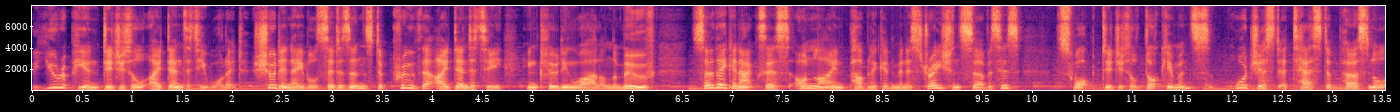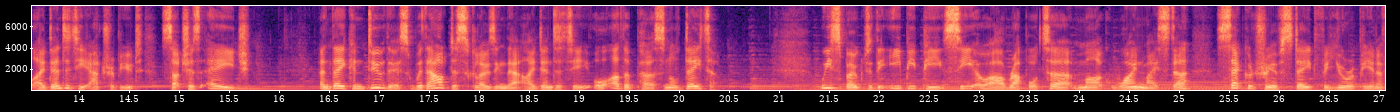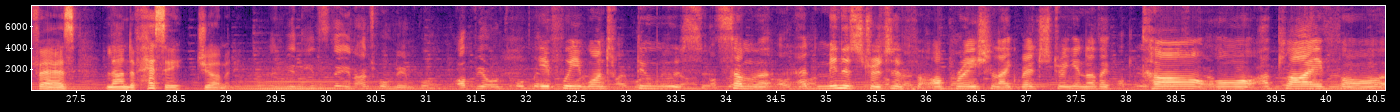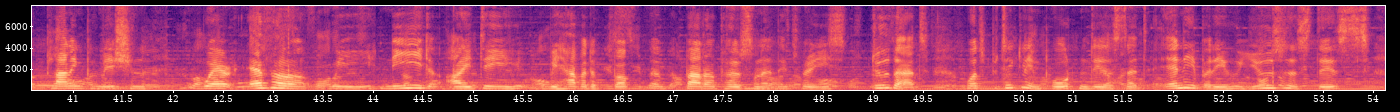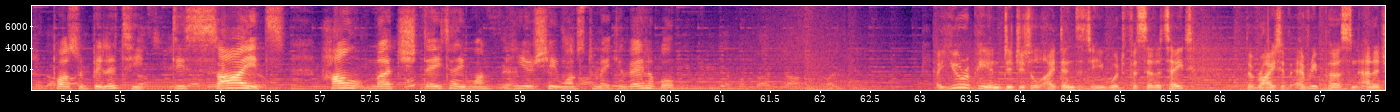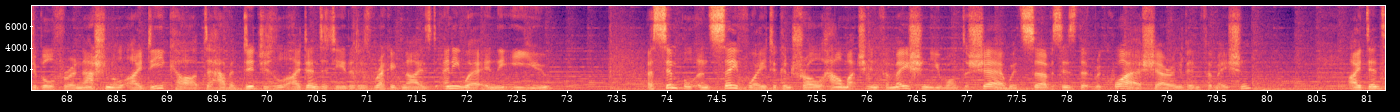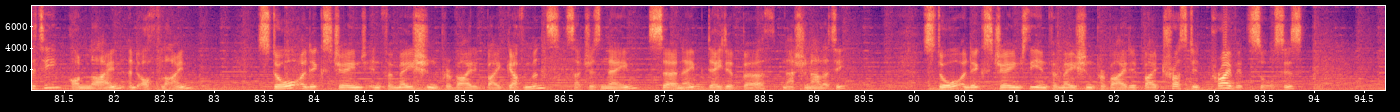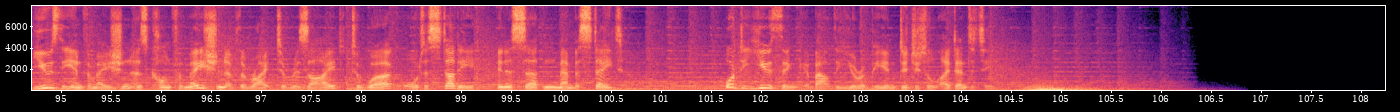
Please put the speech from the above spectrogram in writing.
The European Digital Identity Wallet should enable citizens to prove their identity, including while on the move, so they can access online public administration services, swap digital documents, or just attest a personal identity attribute such as age. And they can do this without disclosing their identity or other personal data. We spoke to the EPP COR rapporteur Mark Weinmeister, Secretary of State for European Affairs, Land of Hesse, Germany. If we want to do some uh, administrative operation like registering another car or apply for planning permission, wherever we need ID, we have it above, uh, about our person and it's very easy to do that. What's particularly important is that anybody who uses this possibility decides how much data he, want, he or she wants to make available. A European digital identity would facilitate the right of every person eligible for a national ID card to have a digital identity that is recognised anywhere in the EU, a simple and safe way to control how much information you want to share with services that require sharing of information, identity online and offline, store and exchange information provided by governments such as name, surname, date of birth, nationality, store and exchange the information provided by trusted private sources use the information as confirmation of the right to reside, to work or to study in a certain member state. What do you think about the European digital identity?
